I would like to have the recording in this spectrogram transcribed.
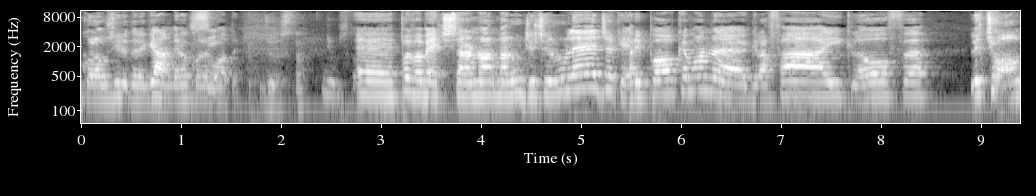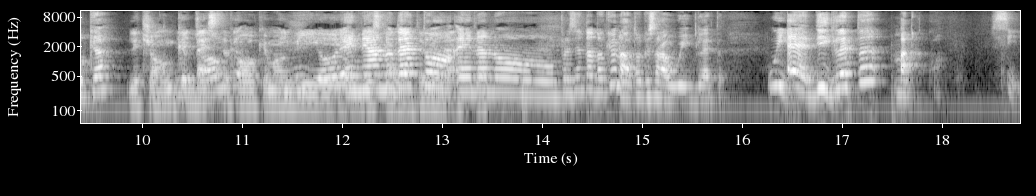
con l'ausilio delle gambe, non con le Sì. ruote. Giusto. Giusto. Eh, poi vabbè ci saranno Armarouge e Ceruledge che i Pokémon, eh, Grafai, Cloth, le Chonk. Le Chonk, Le best Chonk, Pokémon migliore. E ne hanno detto e ne hanno presentato anche un altro che sarà Wiglet. Wig- E Diglett, ma d'acqua. Sì,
